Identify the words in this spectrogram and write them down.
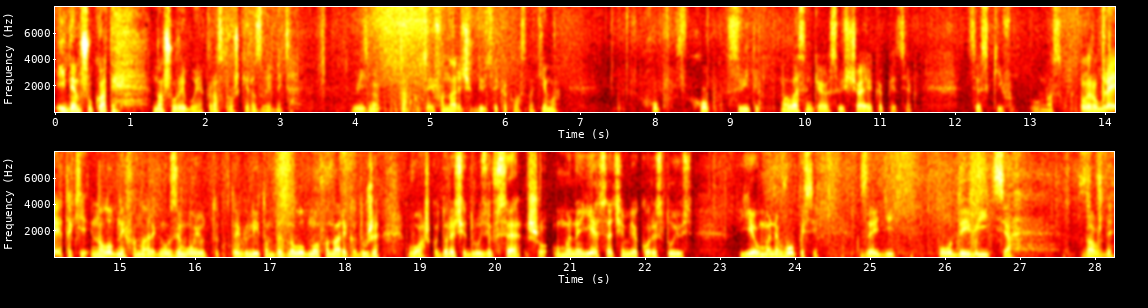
і йдемо шукати нашу рибу, якраз трошки розвиднеться. Візьмемо так, оцей фонаричок, дивіться, яка класна тема. Хоп, хоп, світить, малесеньке, освіщає капець як. Це скіф у нас виробляє такий налобний фонарик. Ну, зимою та літом без налобного фонарика дуже важко. До речі, друзі, все, що у мене є, все, чим я користуюсь, є в мене в описі. Зайдіть, подивіться. Завжди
